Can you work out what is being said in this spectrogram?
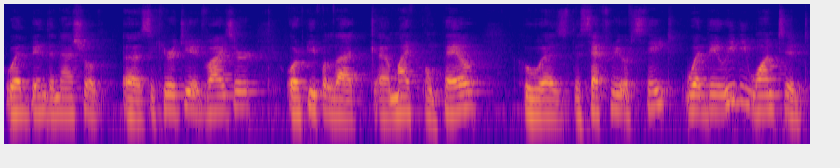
who had been the national uh, security advisor, or people like uh, Mike Pompeo, who was the Secretary of State. What they really wanted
